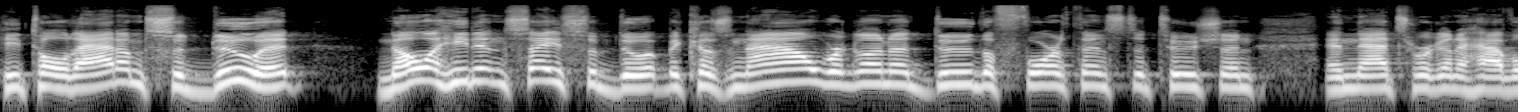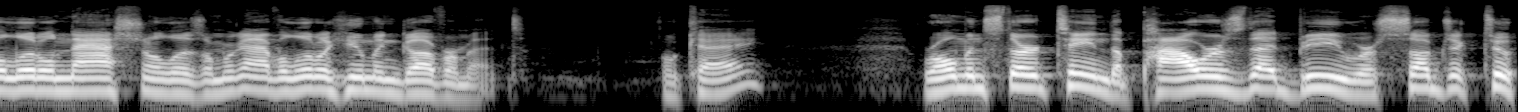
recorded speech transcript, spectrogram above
He told Adam, Subdue it. Noah, he didn't say subdue it because now we're going to do the fourth institution, and that's we're going to have a little nationalism. We're going to have a little human government. Okay? Romans 13, the powers that be were subject to.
